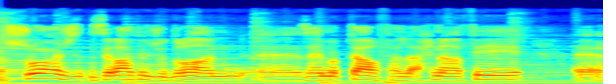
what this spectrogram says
مشروع زراعة الجدران آه، زي ما بتعرف هلأ إحنا في آه،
